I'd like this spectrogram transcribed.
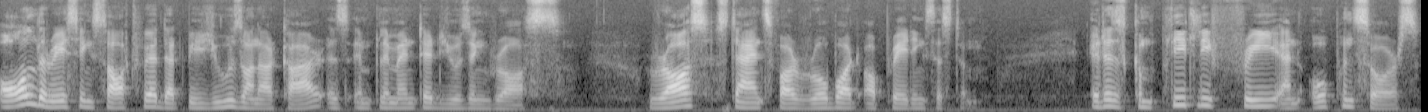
All the racing software that we use on our car is implemented using ROS. ROS stands for Robot Operating System. It is completely free and open source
